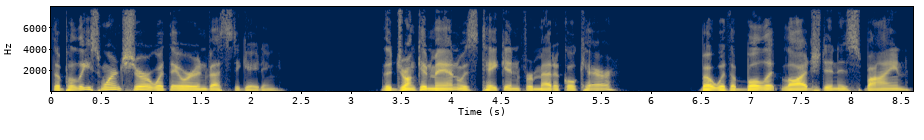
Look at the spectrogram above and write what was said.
the police weren't sure what they were investigating. The drunken man was taken for medical care, but with a bullet lodged in his spine,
